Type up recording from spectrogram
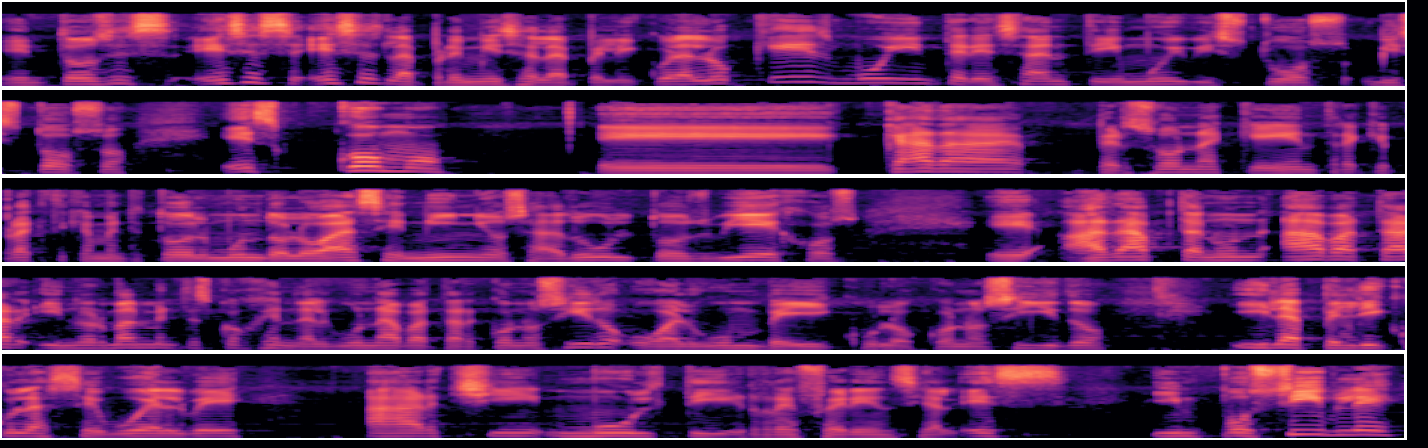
Entonces, esa es, la premisa de la película. Lo que es muy interesante y muy vistoso es cómo eh, cada persona que entra, que prácticamente todo el mundo lo hace, niños, adultos, viejos, eh, adaptan un avatar y normalmente escogen algún avatar conocido o algún vehículo conocido y la película se vuelve archi multireferencial. Es imposible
